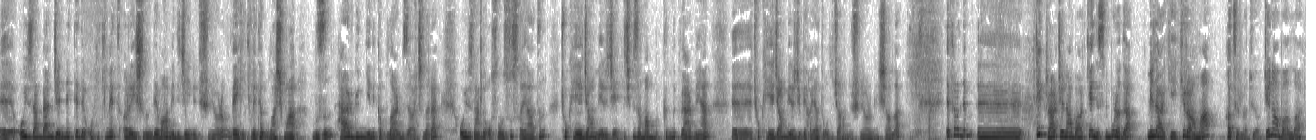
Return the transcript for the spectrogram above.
E, o yüzden ben cennette de o hikmet arayışının devam edeceğini düşünüyorum ve hikmete ulaşmamızın her gün yeni kapılar bize açılarak o yüzden de o sonsuz hayatın çok heyecan verici, hiçbir zaman bıkkınlık vermeyen e, çok heyecan verici bir hayat olacağını düşünüyorum inşallah. Efendim e, tekrar Cenab-ı Hak kendisini burada melaike-i kirama hatırlatıyor. Cenab-ı Allah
